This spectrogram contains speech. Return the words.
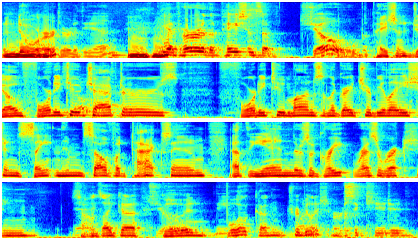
Endure. endure to the end. Mm-hmm. You have heard of the patience of Job. Patient Job, 42 Job. chapters, 42 months in the Great Tribulation. Satan himself attacks him. At the end, there's a great resurrection. Sounds like a Job good book on tribulation. persecuted,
